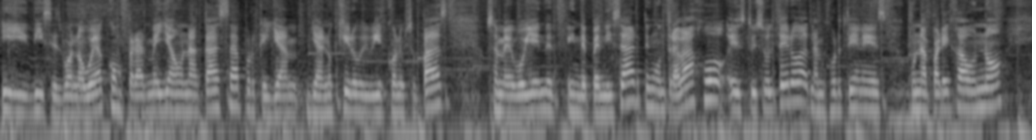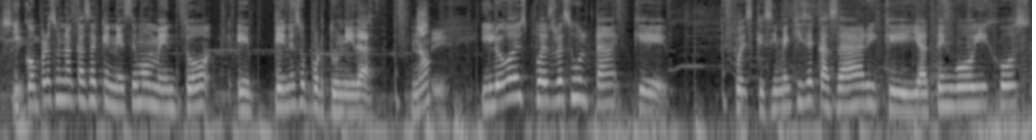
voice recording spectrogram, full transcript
y dices, bueno, voy a comprarme ya una casa porque ya, ya no quiero vivir con mis papás, o sea, me voy a inde- independizar, tengo un trabajo, estoy soltero, a lo mejor tienes una pareja o no, Sí. y compras una casa que en ese momento eh, tienes oportunidad, ¿no? Sí. Y luego después resulta que pues que sí me quise casar y que ya tengo hijos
